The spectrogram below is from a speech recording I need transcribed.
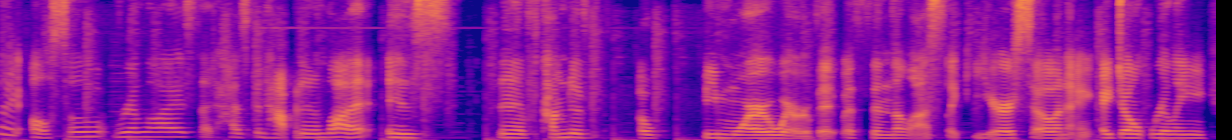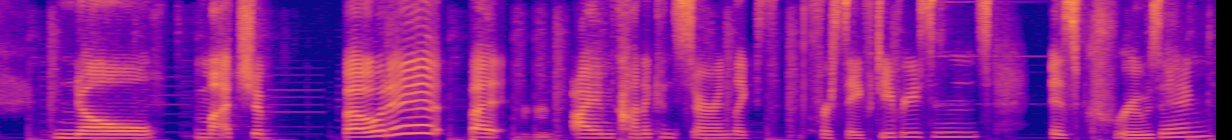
that I also realized that has been happening a lot is, and I've come to be more aware of it within the last like year or so, and I, I don't really know much about it, but Mhm. I am kind of concerned, like for safety reasons, is cruising.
